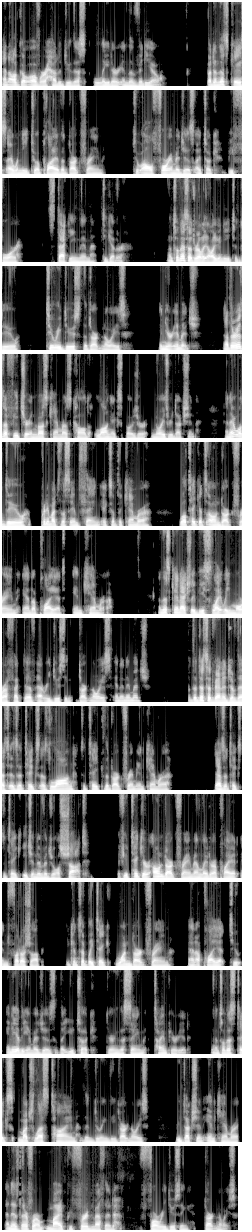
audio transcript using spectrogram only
And I'll go over how to do this later in the video. But in this case, I would need to apply the dark frame to all four images I took before stacking them together. And so this is really all you need to do to reduce the dark noise in your image. Now there is a feature in most cameras called long exposure noise reduction, and it will do pretty much the same thing, except the camera will take its own dark frame and apply it in camera. And this can actually be slightly more effective at reducing dark noise in an image. But the disadvantage of this is it takes as long to take the dark frame in camera as it takes to take each individual shot. If you take your own dark frame and later apply it in Photoshop, you can simply take one dark frame and apply it to any of the images that you took during the same time period. And so this takes much less time than doing the dark noise reduction in camera and is therefore my preferred method for reducing dark noise.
